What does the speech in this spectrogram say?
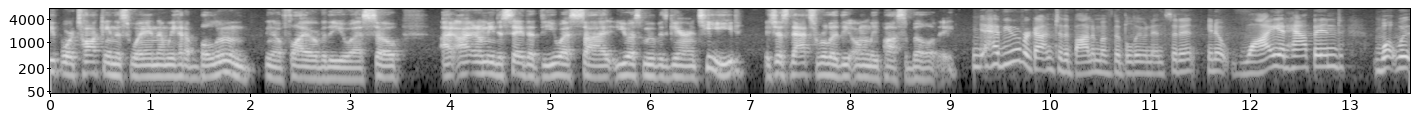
people were talking this way, and then we had a balloon, you know, fly over the U.S. So I, I, don't mean to say that the U.S. side, U.S. move is guaranteed. It's just that's really the only possibility. Have you ever gotten to the bottom of the balloon incident? You know why it happened. What was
